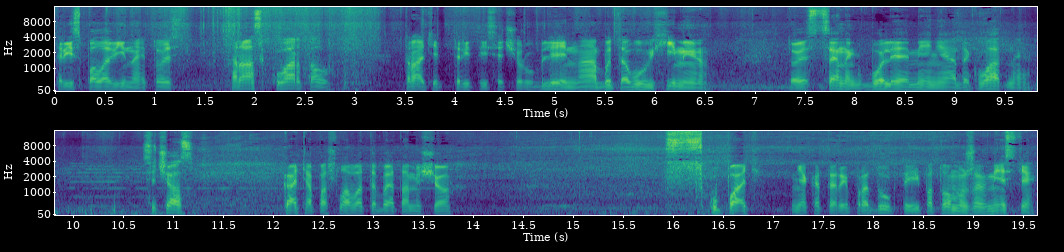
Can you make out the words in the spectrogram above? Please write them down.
три с половиной. То есть раз в квартал тратить 3000 рублей на бытовую химию. То есть цены более-менее адекватные. Сейчас Катя пошла в АТБ там еще скупать некоторые продукты и потом уже вместе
